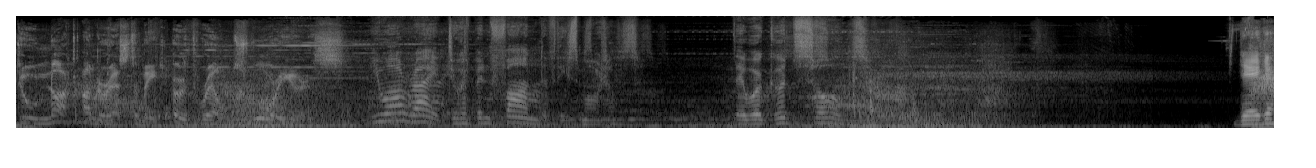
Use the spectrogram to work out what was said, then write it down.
Do not underestimate Earthrealm's warriors. You are right to have been fond of these mortals. They were good souls. GG.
